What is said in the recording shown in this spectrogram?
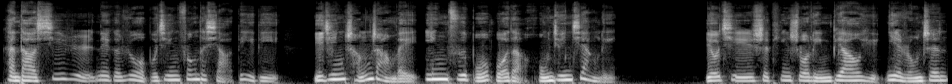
看到昔日那个弱不禁风的小弟弟，已经成长为英姿勃勃的红军将领，尤其是听说林彪与聂荣臻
